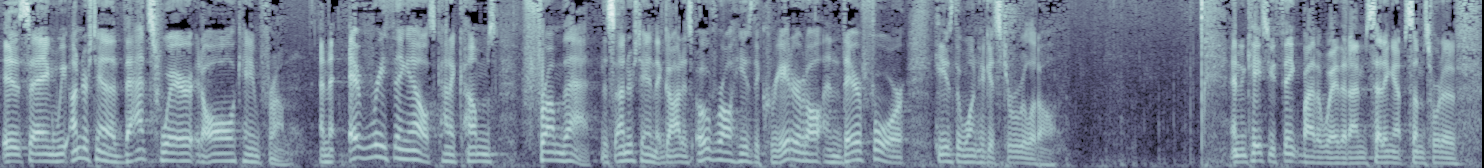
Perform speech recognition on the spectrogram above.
Is saying we understand that that's where it all came from. And that everything else kind of comes from that. This understanding that God is overall, He is the creator of it all, and therefore, He is the one who gets to rule it all. And in case you think, by the way, that I'm setting up some sort of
